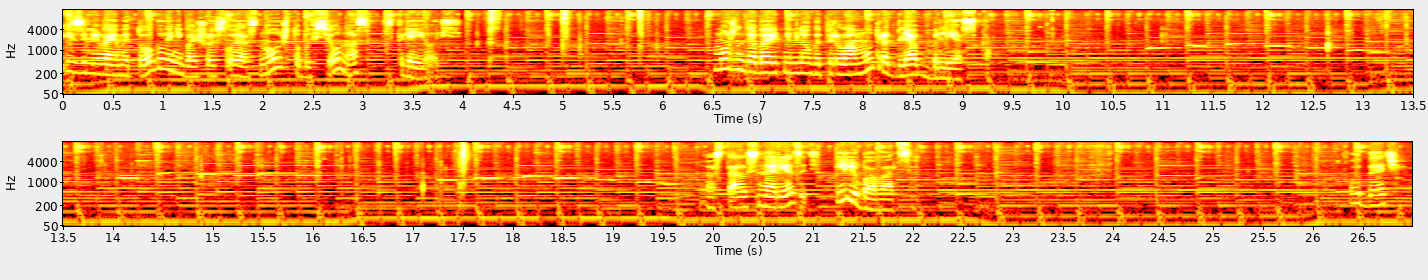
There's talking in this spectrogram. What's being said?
И заливаем итоговый небольшой слой основы, чтобы все у нас склеилось. Можно добавить немного перламутра для блеска. Осталось нарезать и любоваться. Удачи!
